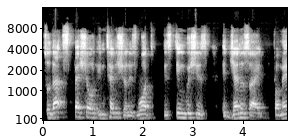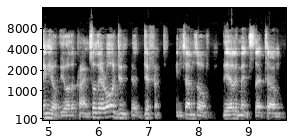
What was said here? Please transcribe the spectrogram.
So that special intention is what distinguishes a genocide from any of the other crimes. So they're all di- uh, different in terms of the elements that um,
